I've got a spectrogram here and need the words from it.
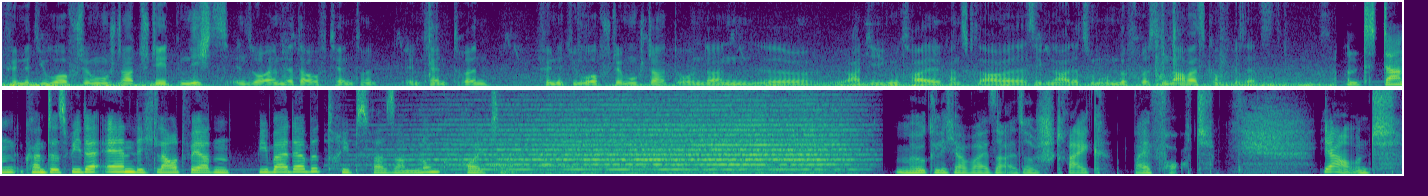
findet die Urabstimmung statt, steht nichts in so einem Letter of Intent drin, findet die Urabstimmung statt und dann äh, hat die IG Metall ganz klare Signale zum unbefristeten Arbeitskampf gesetzt. Und dann könnte es wieder ähnlich laut werden wie bei der Betriebsversammlung heute. Möglicherweise also Streik bei Ford. Ja, und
